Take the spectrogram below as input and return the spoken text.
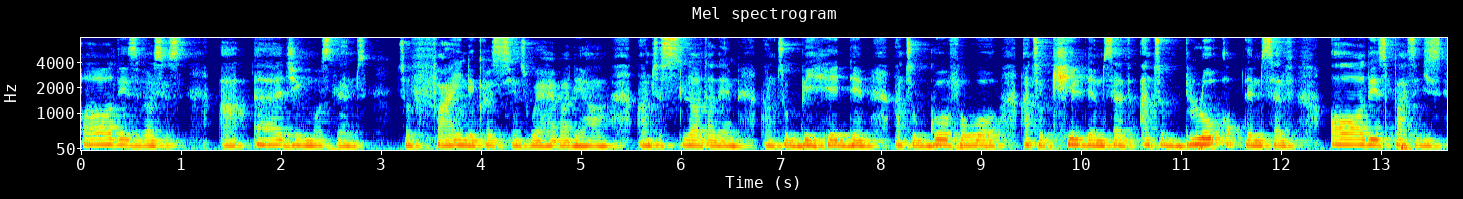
All these verses are urging Muslims to find the Christians wherever they are and to slaughter them and to behead them and to go for war and to kill themselves and to blow up themselves. All these passages,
